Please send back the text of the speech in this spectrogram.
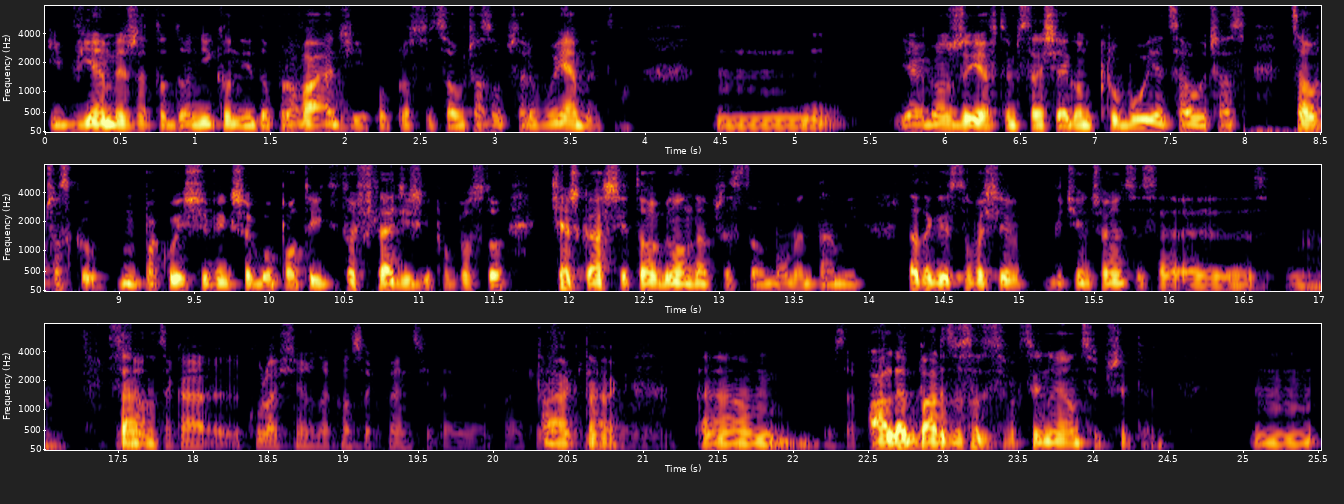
i wiemy, że to do nikon nie doprowadzi, po prostu cały czas obserwujemy to. Jak on żyje w tym stresie, jak on próbuje cały czas, cały czas pakuje się większe głupoty i ty to śledzisz i po prostu ciężko aż się to ogląda przez to momentami. Dlatego jest to właśnie wycieńczający se, e, mhm. seans. taka kula śnieżna konsekwencji tego. Tak, tak. Um, ale bardzo satysfakcjonujący przy tym. Um,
